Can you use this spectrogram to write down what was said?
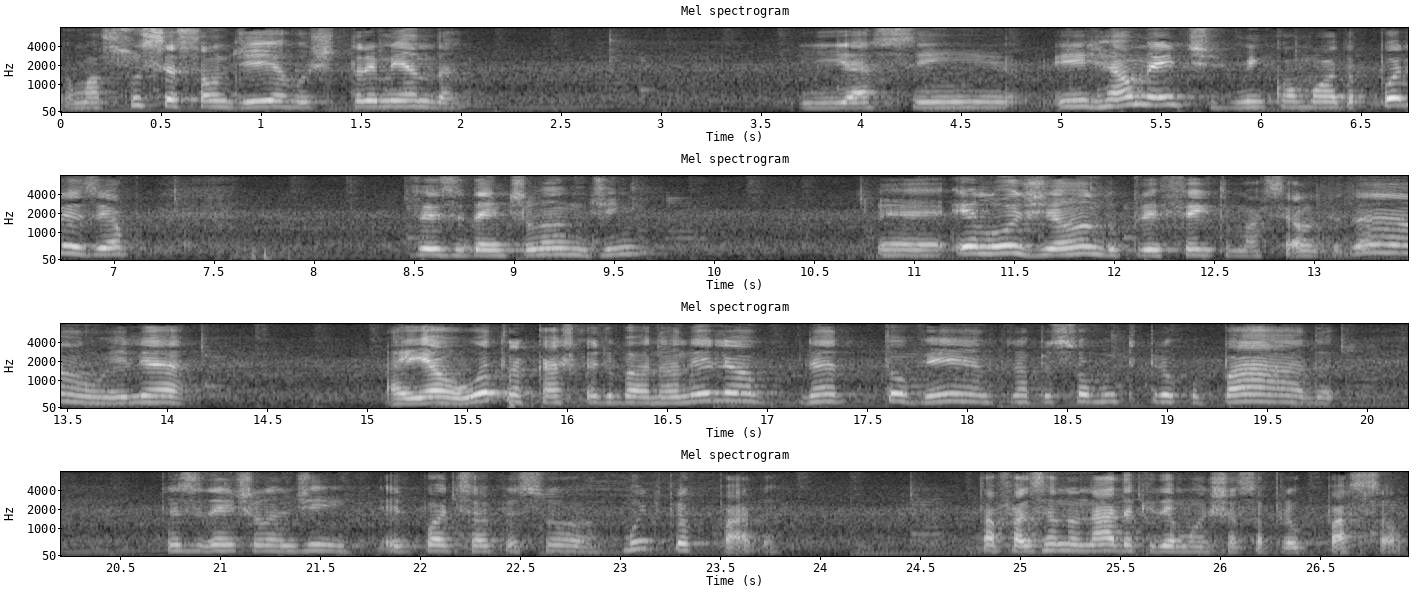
É uma sucessão de erros tremenda. E assim, e realmente me incomoda, por exemplo, o presidente Landim é, elogiando o prefeito Marcelo. Não, ele é. Aí a outra casca de banana, ele né, tô vendo, é uma pessoa muito preocupada. Presidente Landim, ele pode ser uma pessoa muito preocupada. Está fazendo nada que demonstre essa preocupação.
